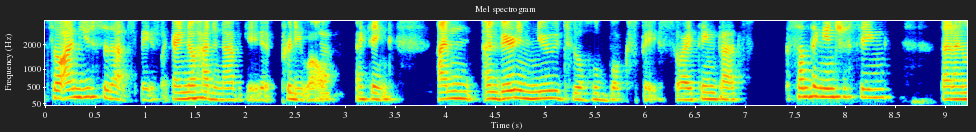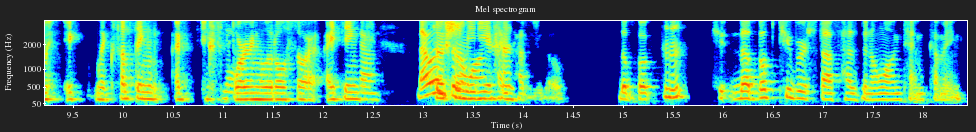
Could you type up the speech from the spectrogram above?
so i'm used to that space like i know how mm-hmm. to navigate it pretty well yeah. i think i'm i'm very new to the whole book space so i think that's something interesting that i'm like something i'm exploring yeah. a little so i, I think yeah. that was social media has coming, the book hmm? the booktuber stuff has been a long time coming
